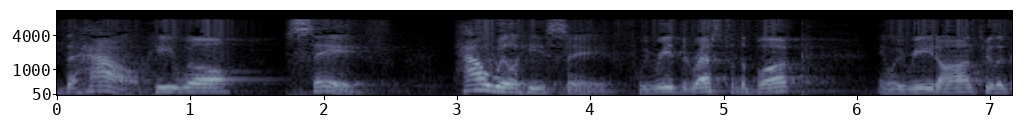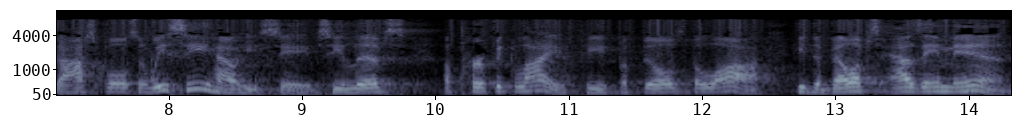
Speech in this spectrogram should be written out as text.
the how. He will save. How will he save? We read the rest of the book and we read on through the Gospels and we see how he saves. He lives a perfect life. He fulfills the law. He develops as a man,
